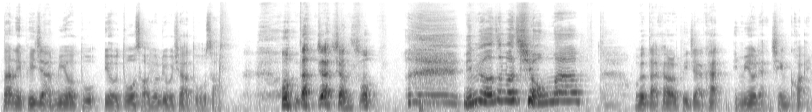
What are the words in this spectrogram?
那你皮夹里面有多有多少就留下多少。”我当下想说。你们有这么穷吗？我就打开了皮夹看，里面有两千块，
